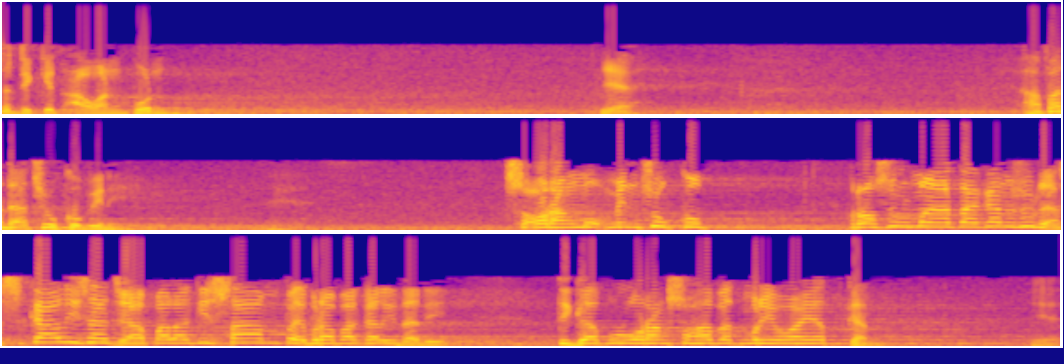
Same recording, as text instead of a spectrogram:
sedikit awan pun ya apa tidak cukup ini seorang mukmin cukup Rasul mengatakan sudah sekali saja apalagi sampai berapa kali tadi 30 orang sahabat meriwayatkan ya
